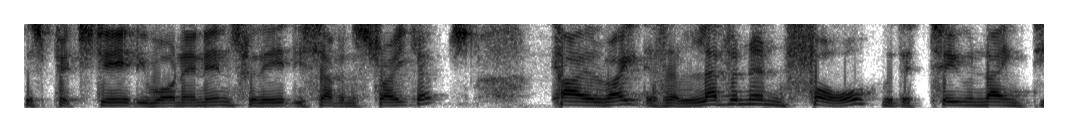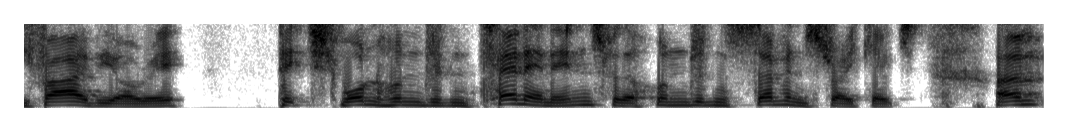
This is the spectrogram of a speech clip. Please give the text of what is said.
Has pitched 81 innings with 87 strikeouts. Kyle Wright is 11 and four with a 295 ERA. Pitched 110 innings with 107 strikeouts. Um,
